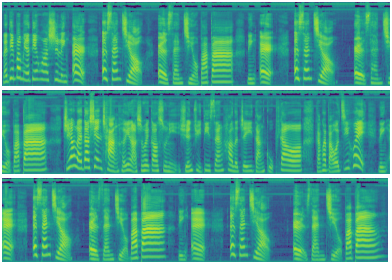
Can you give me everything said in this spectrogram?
来电报名的电话是零二二三九。二三九八八零二二三九二三九八八，只要来到现场，何燕老师会告诉你选举第三号的这一档股票哦，赶快把握机会，零二二三九二三九八八零二二三九二三九八八。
